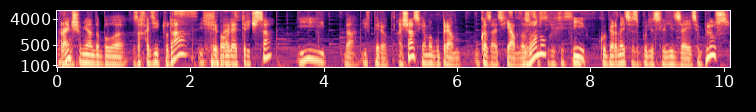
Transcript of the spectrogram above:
Раньше мне надо было заходить туда, прибавлять 3 часа и да, и вперед. А сейчас я могу прям указать явно зону, и Kubernetes будет следить за этим. Плюс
